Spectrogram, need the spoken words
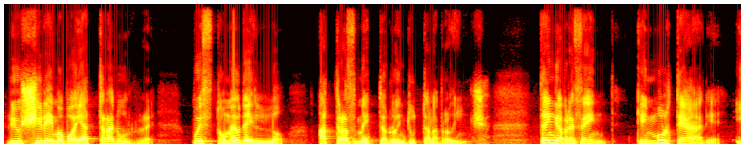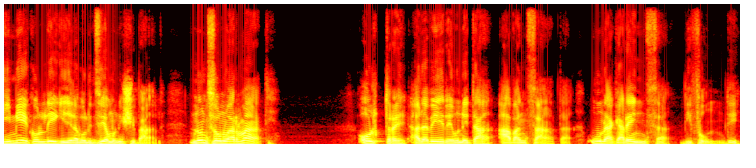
riusciremo poi a tradurre questo modello, a trasmetterlo in tutta la provincia. Tenga presente che in molte aree i miei colleghi della Polizia Municipale non sono armati, oltre ad avere un'età avanzata, una carenza di fondi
